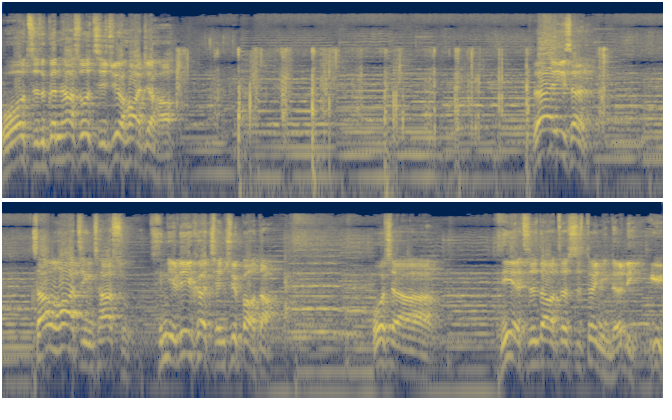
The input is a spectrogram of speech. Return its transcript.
我只是跟他说几句话就好。赖医生，彰化警察署，请你立刻前去报道。我想你也知道这是对你的礼遇。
